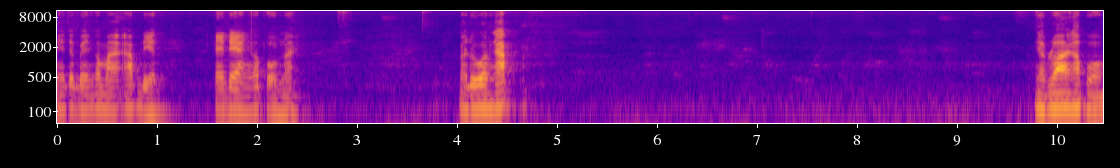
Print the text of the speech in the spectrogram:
นี่จะเบนก็มาอัปเดตไก่แดงครับผมนะ มาดูกันครับเรียบร้อยครับผม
